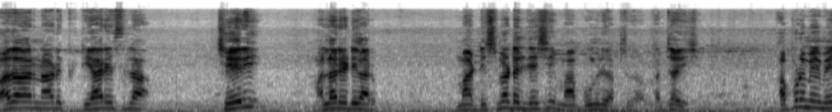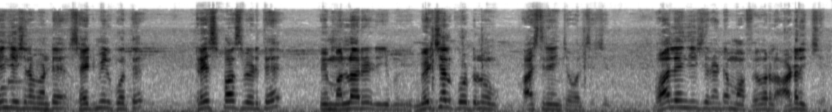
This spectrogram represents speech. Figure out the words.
పదహారు నాడు టీఆర్ఎస్లో చేరి మల్లారెడ్డి గారు మా డిస్మెంటల్ చేసి మా భూమిని కబ్జా కబ్జా చేసి అప్పుడు మేము ఏం చేసినామంటే సైట్ మీదకి పోతే ట్రేస్ పాస్ పెడితే మేము మల్లారెడ్డి మెడికల్ కోర్టును ఆశ్రయించవలసి వచ్చింది. వాళ్ళు ఏం చేశారంటే మా ఫేవర్లో ఆర్డర్ ఇచ్చారు.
